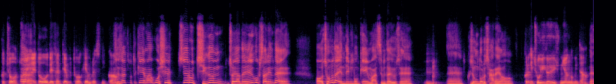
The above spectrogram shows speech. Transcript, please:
그렇죠 저희 네. 애도 4살 때부터 게임을 했으니까 세살 때부터 게임하고 실제로 지금 저희 아들 일곱 살인데 어 저보다 엔딩본 게임 많습니다 요새. 음, 네, 그 정도로 잘해요. 그렇게 조기 교육이 중요한 겁니다 네,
